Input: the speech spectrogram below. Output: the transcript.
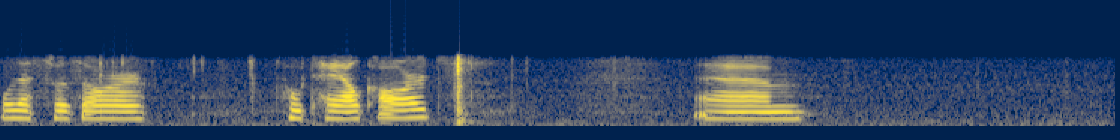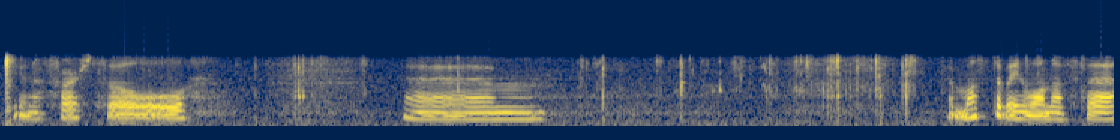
well this was our hotel cards. Um universal um it must have been one of the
